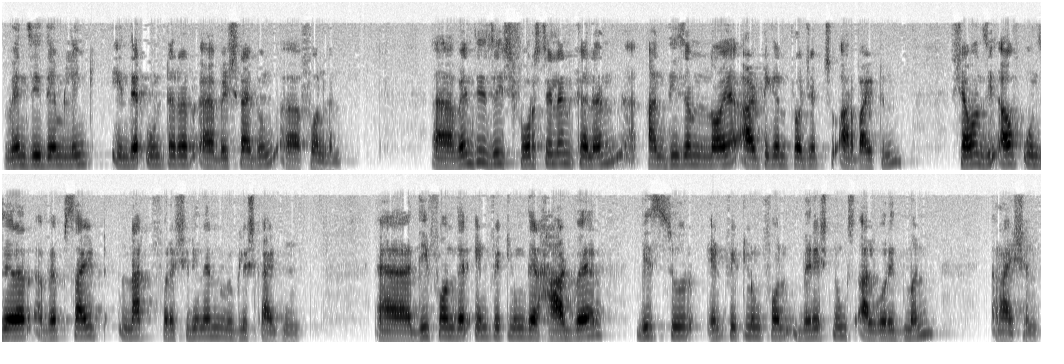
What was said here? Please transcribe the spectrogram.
wenn Sie dem Link in der unteren äh, Beschreibung folgen. Äh, wenn Sie sich vorstellen können, an diesem neuartigen Projekt zu arbeiten, schauen Sie auf unserer Website nach verschiedenen Möglichkeiten, die von der Entwicklung der Hardware bis zur Entwicklung von Berechnungsalgorithmen reichen.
